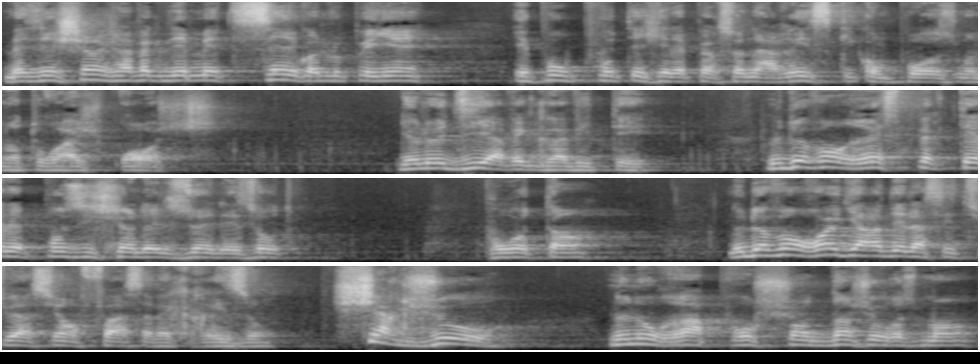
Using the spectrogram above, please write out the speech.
mes échanges avec des médecins guadeloupéens et pour protéger les personnes à risque qui composent mon entourage proche. Je le dis avec gravité. Nous devons respecter les positions des uns et des autres. Pour autant, nous devons regarder la situation en face avec raison. Chaque jour, nous nous rapprochons dangereusement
